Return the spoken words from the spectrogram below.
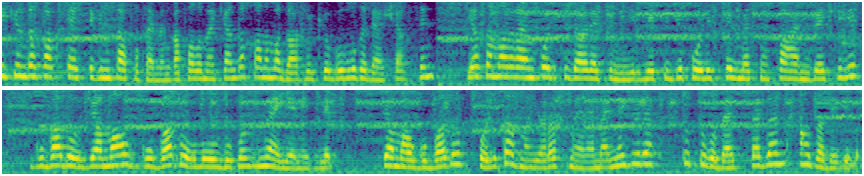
Yekunda fakt təsdiqini tapıb həmin qapalı məkanda xanıma qarşı köbulluq edən şəxsin Yasamal rayon polis idarəsinin 27-ci polis bölməsinin sahə müvəkkili Qubadov Camal Qubadoğlu olduğu müəyyən edilib. Camal Qubadov polis adına yaraşmayan əməlinə görə tutduğu vəzifədən azad edilib.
